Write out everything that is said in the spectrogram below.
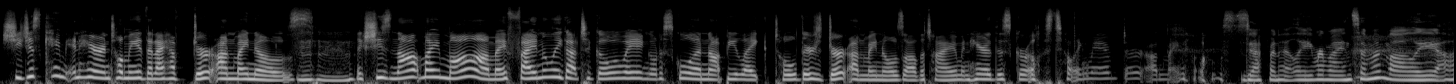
she just came in here and told me that I have dirt on my nose. Mhm. Like, she's not my mom. I finally got to go away and go to school and not be like told there's dirt on my nose all the time. And here this girl is telling me I have dirt on my nose. Definitely reminds him of Molly a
